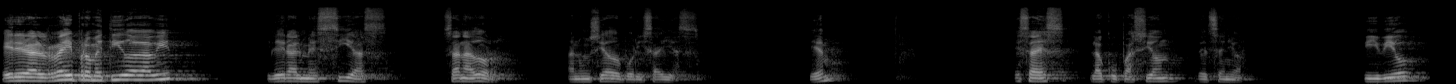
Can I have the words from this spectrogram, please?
él era el rey prometido a David, él era el Mesías sanador anunciado por Isaías. ¿Bien? Esa es la ocupación del Señor. Vivió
